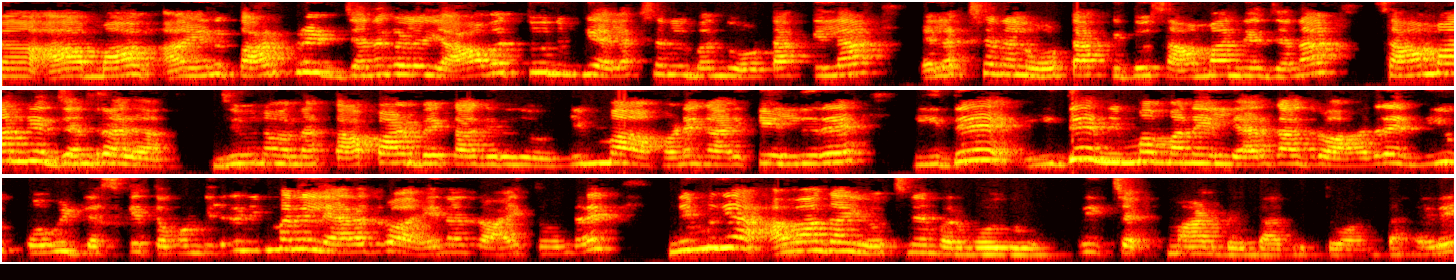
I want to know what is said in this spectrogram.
ಆ, ಮಾ ಏನು ಕಾರ್ಪೊರೇಟ್ ಜನಗಳು ಯಾವತ್ತೂ ನಿಮ್ಗೆ ಎಲೆಕ್ಷನ್ ಅಲ್ಲಿ ಬಂದು ಓಟ್ ಹಾಕಿಲ್ಲ. ಎಲೆಕ್ಷನ್ ಅಲ್ಲಿ ಓಟ್ ಹಾಕಿದ್ದು ಸಾಮಾನ್ಯ ಜನ. ಸಾಮಾನ್ಯ ಜನರ ಜೀವನವನ್ನ ಕಾಪಾಡ್ಬೇಕಾಗಿರೋದು ನಿಮ್ಮ ಹೊಣೆಗಾರಿಕೆ ಇಲ್ಲಿದೆ ಇದೇ ಇದೇ ನಿಮ್ಮ ಮನೆಯಲ್ಲಿ ಯಾರಿಗಾದ್ರೂ ಆದ್ರೆ ನೀವು ಕೋವಿಡ್ ಲಸಿಕೆ ತಗೊಂಡಿದ್ರೆ ನಿಮ್ಮ ಮನೇಲಿ ಯಾರಾದ್ರೂ ಏನಾದ್ರೂ ಆಯ್ತು ಅಂದ್ರೆ ನಿಮ್ಗೆ ಅವಾಗ ಯೋಚನೆ ಬರ್ಬೋದು. ರೀಚೆಕ್ ಮಾಡ್ಬೇಕಾಗಿತ್ತು ಅಂತ ಹೇಳಿ.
